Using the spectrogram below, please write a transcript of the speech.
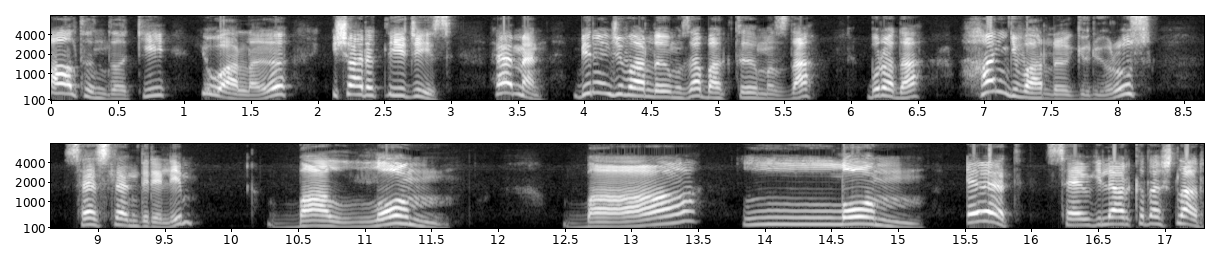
altındaki yuvarlağı işaretleyeceğiz. Hemen birinci varlığımıza baktığımızda burada hangi varlığı görüyoruz? Seslendirelim. Balon. Balon. Evet sevgili arkadaşlar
